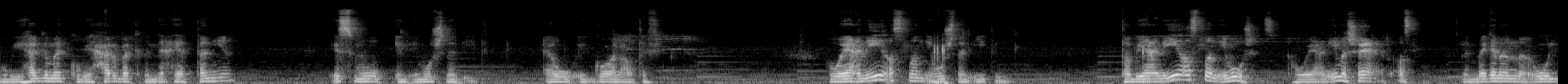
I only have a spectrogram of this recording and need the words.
وبيهاجمك وبيحاربك من الناحية التانية اسمه ال emotional eating أو الجوع العاطفي. هو يعني إيه أصلا emotional eating طب يعني إيه أصلا emotions هو يعني إيه مشاعر أصلا؟ لما أجي أنا أقول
